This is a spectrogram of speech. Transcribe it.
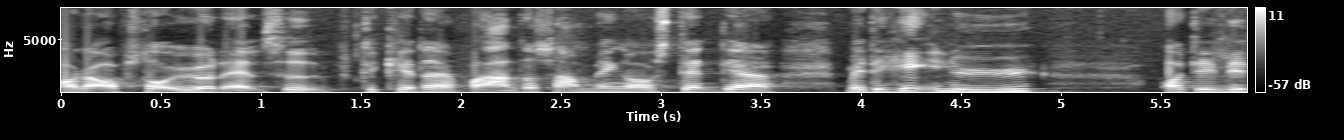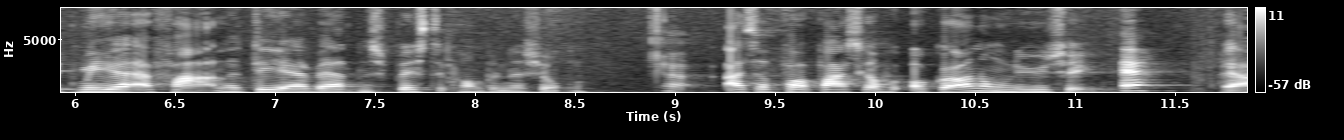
Og der opstår jo altid, det kender jeg fra andre sammenhænge også, den der med det helt nye, og det lidt mere erfarne, det er verdens bedste kombination. Ja. Altså for faktisk at, at gøre nogle nye ting. Ja. ja.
